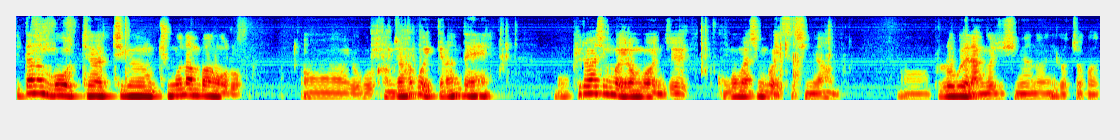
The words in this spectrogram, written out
일단은 뭐 제가 지금 중구난방으로 어 요거 강좌하고 있긴 한데 뭐 필요하신 거 이런 거 이제 궁금하신 거 있으시면 어 블로그에 남겨주시면은 이것저것 어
